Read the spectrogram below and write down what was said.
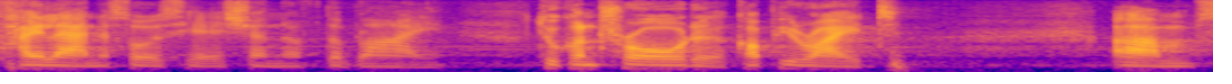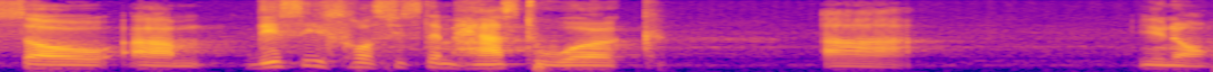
Thailand Association of the Blind to control the copyright. Um, so um, this ecosystem has to work, uh, you know,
